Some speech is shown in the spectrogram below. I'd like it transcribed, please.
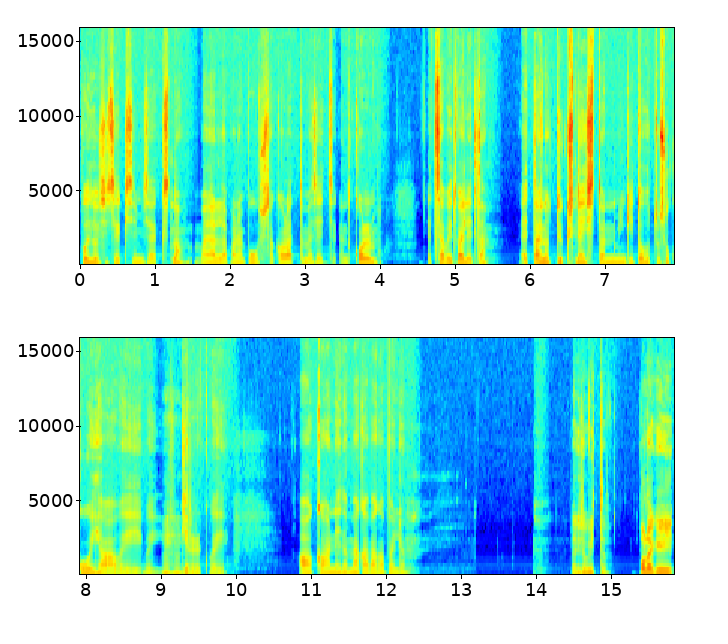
põhjusi seksimiseks, noh, ma jälle panen puusse, aga oletame seitsekümmend kolm, et sa võid valida, et ainult üks neist on mingi tohutu suguiha või, või mm -hmm. kirg või, aga neid on väga-väga palju. päris huvitav, polegi,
